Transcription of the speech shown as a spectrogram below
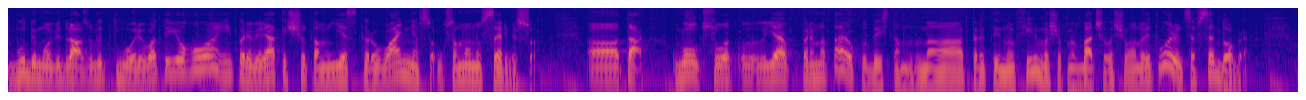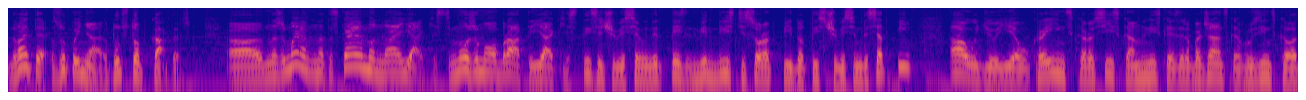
будемо відразу відтворювати його і перевіряти, що там є з керування у самому сервісу. А, так, Волк з Уолл- я перемотаю кудись там на третину фільму, щоб ми бачили, що воно відтворюється, все добре. Давайте зупиняю. Тут стоп-карти. Е, Нажимаємо, натискаємо на якість. Можемо обрати якість 1080 від 240p до 1080p. Аудіо є українська, російська, англійська, азербайджанська, грузинська,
